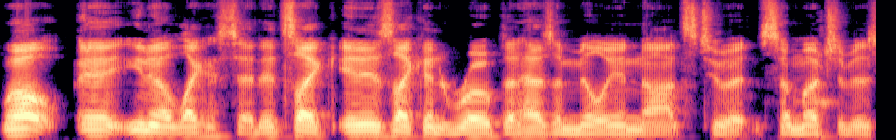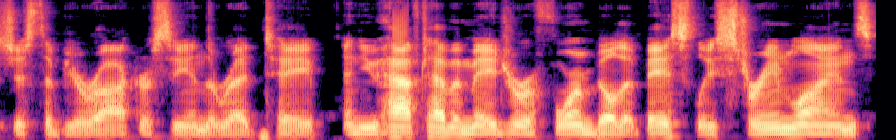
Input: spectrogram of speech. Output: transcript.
Well, it, you know, like I said, it's like it is like a rope that has a million knots to it. So much of it is just the bureaucracy and the red tape, and you have to have a major reform bill that basically streamlines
